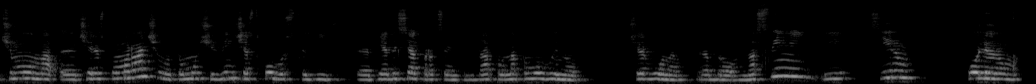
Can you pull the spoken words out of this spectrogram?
чому на, е, через помаранчеву? Тому що він частково стоїть е, 50% да, по- наполовину червоним ребром на синій і сірим кольором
